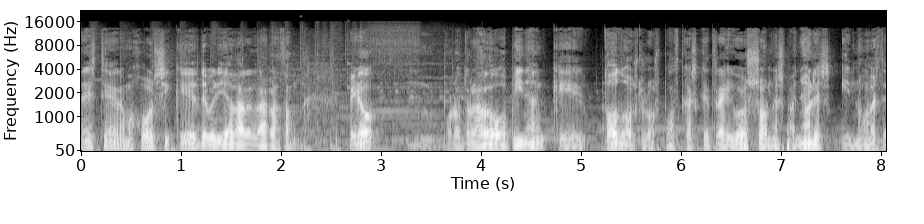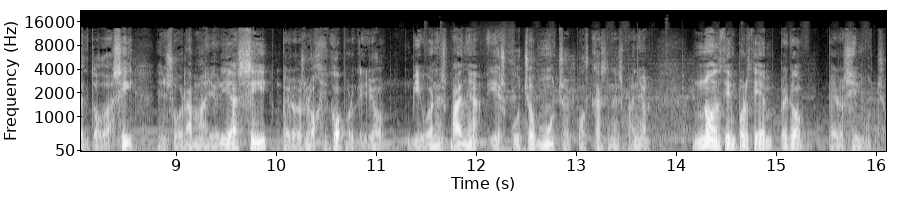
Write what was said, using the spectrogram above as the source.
Este a lo mejor sí que debería darle la razón. Pero por otro lado, opinan que todos los podcasts que traigo son españoles y no es del todo así. En su gran mayoría sí, pero es lógico porque yo vivo en España y escucho muchos podcasts en español. No el 100%, pero, pero sí mucho.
